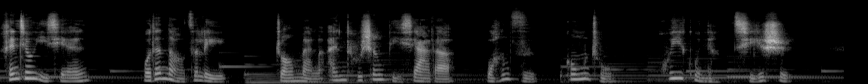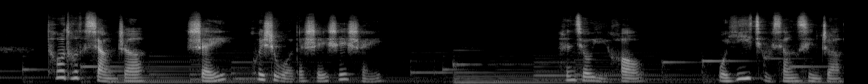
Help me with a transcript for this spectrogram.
很久以前，我的脑子里。装满了安徒生笔下的王子、公主、灰姑娘、骑士，偷偷的想着谁会是我的谁谁谁。很久以后，我依旧相信着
